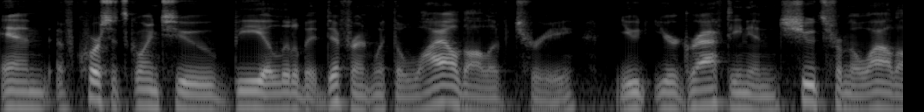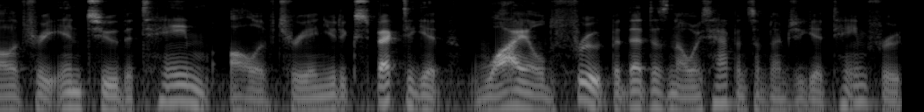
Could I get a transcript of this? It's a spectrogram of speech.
And of course, it's going to be a little bit different with the wild olive tree. You, you're grafting in shoots from the wild olive tree into the tame olive tree, and you'd expect to get wild fruit, but that doesn't always happen. Sometimes you get tame fruit.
